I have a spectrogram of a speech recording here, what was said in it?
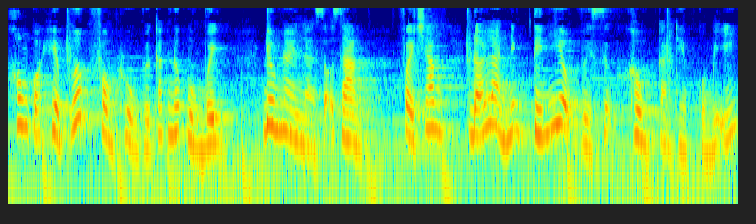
không có hiệp ước phòng thủ với các nước vùng vịnh. Điều này là rõ ràng. Phải chăng đó là những tín hiệu về sự không can thiệp của Mỹ?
